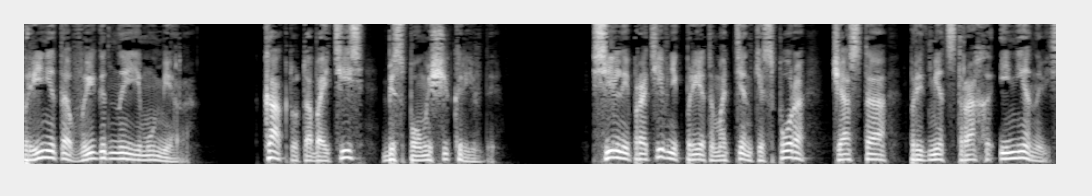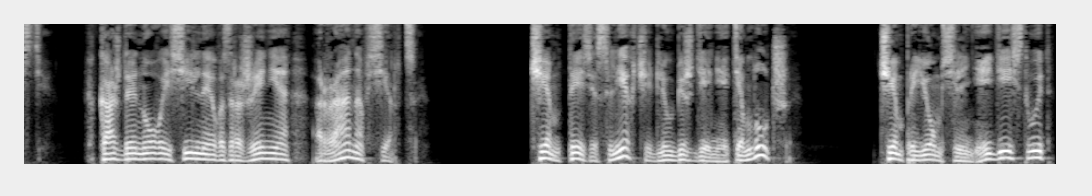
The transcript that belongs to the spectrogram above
принята выгодная ему мера. Как тут обойтись без помощи кривды? Сильный противник при этом оттенке спора часто предмет страха и ненависти. Каждое новое сильное возражение — рана в сердце. Чем тезис легче для убеждения, тем лучше. Чем прием сильнее действует,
